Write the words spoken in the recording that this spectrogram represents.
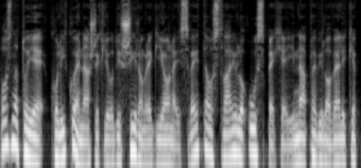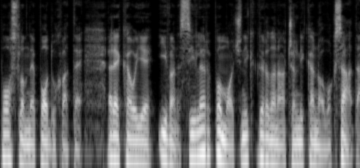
Poznato je koliko je naših ljudi širom regiona i sveta ostvarilo uspehe i napravilo velike poslovne poduhvate, rekao je Ivan Siler, pomoćnik gradonačelnika Novog Sada.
